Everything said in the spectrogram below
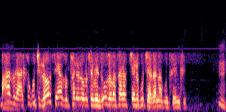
Bazi kahle ukuthi lo siyazi uphelele umsebenzi uzobe sakasitshela ukuthi akanakuhle endlini. Hmm.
